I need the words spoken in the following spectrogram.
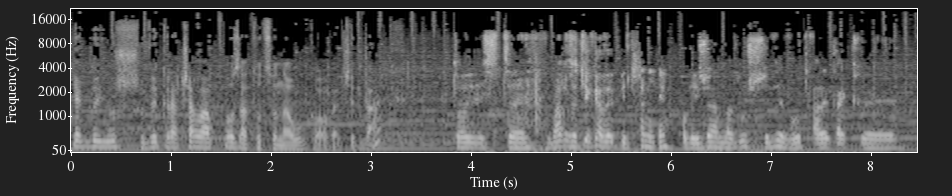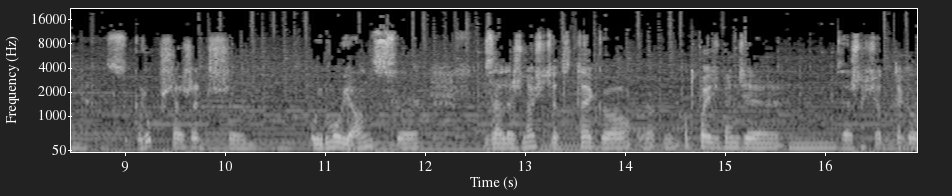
jakby już wykraczała poza to, co naukowe, czy tak? To jest e, bardzo ciekawe pytanie. Podejrzewam na dłuższy wywód, ale tak e, z grubsza rzecz ujmując, w zależności od tego, odpowiedź będzie mm, w zależności od tego,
